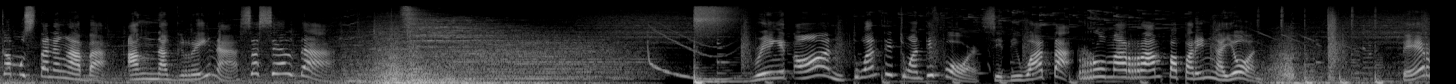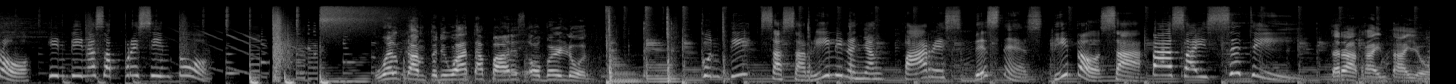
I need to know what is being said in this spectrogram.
Kamusta na nga ba ang nagreyna sa selda? Bring it on! 2024, si Diwata rumarampa pa rin ngayon. Pero hindi na sa presinto, Welcome to Diwata Paris Overload. kundi sa sarili na niyang pares business dito sa Pasay City. Tara, kain tayo.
